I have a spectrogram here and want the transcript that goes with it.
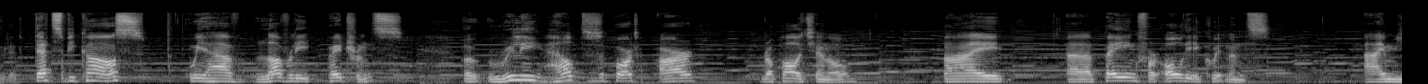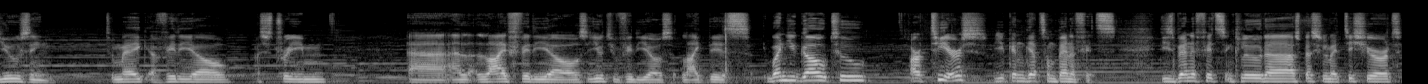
do that. That's because we have lovely patrons who really help to support our Rapalje channel by uh, paying for all the equipment I'm using to make a video, a stream, uh, live videos, YouTube videos like this. When you go to our tiers, you can get some benefits. These benefits include uh, a specially made t-shirt,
